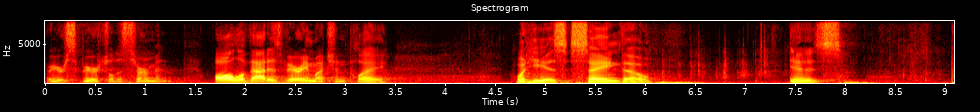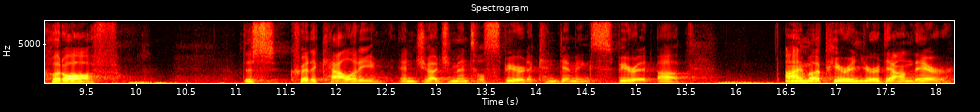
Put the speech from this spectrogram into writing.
or your spiritual discernment. All of that is very much in play. What he is saying, though, is put off this criticality and judgmental spirit, a condemning spirit. Uh, I'm up here and you're down there.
